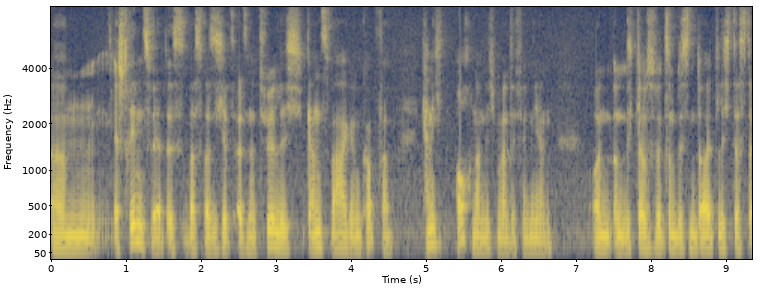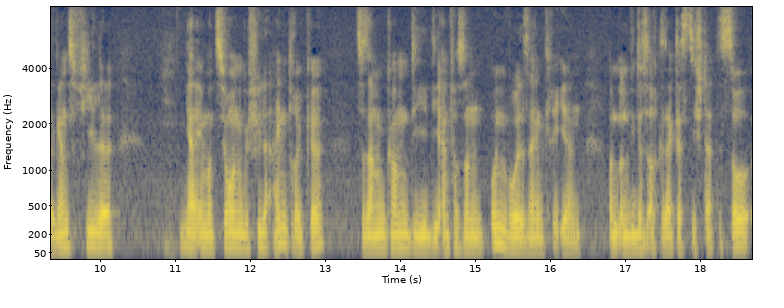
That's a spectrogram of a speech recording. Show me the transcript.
ähm, erstrebenswert ist, was, was ich jetzt als natürlich ganz vage im Kopf habe, kann ich auch noch nicht mal definieren. Und, und ich glaube, es wird so ein bisschen deutlich, dass da ganz viele ja, Emotionen, Gefühle, Eindrücke zusammenkommen, die, die einfach so ein Unwohlsein kreieren. Und, und wie du es auch gesagt hast, die Stadt ist so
